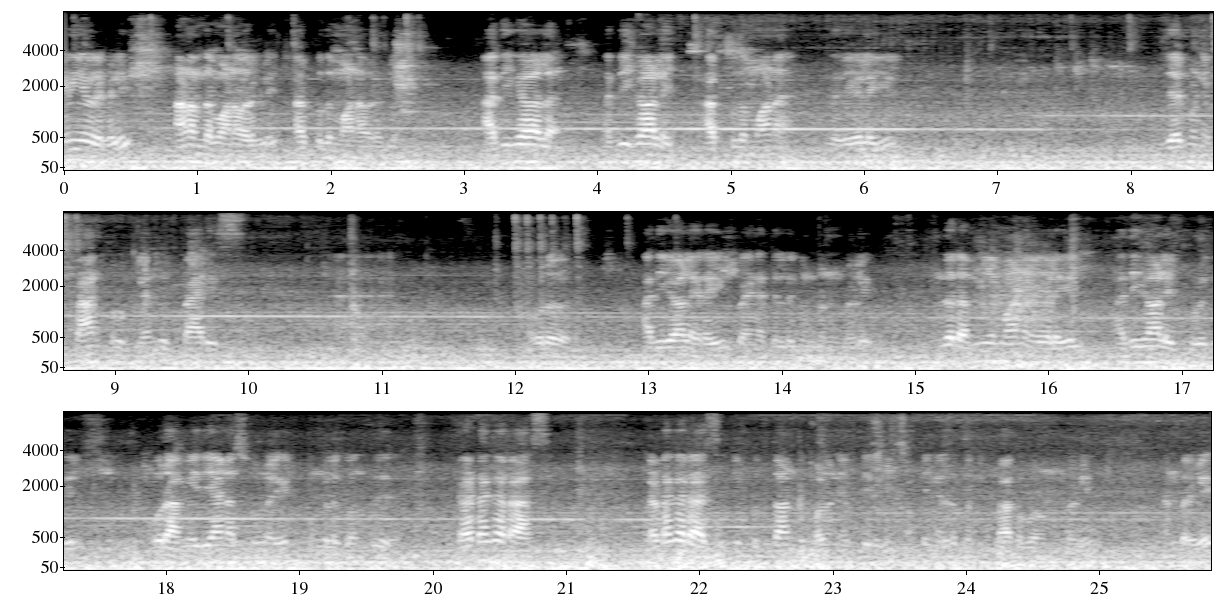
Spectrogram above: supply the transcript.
இனியவர்களில் ஆனந்தமானவர்களே அற்புதமானவர்களே. அதிகால அதிகாலை அற்புதமான இந்த வேளையில் ஜெர்மனி ஃப்ராங்க்ஃபுர்ட்லேருந்து பாரிஸ் ஒரு அதிகாலை ரயில் பயணத்தில் இருக்கும் நண்பர்களே இந்த ரம்மியமான வேளையில் அதிகாலை பொழுதில் ஒரு அமைதியான சூழ்நிலையில் உங்களுக்கு வந்து கடக ராசி கடக ராசிக்கு புத்தாண்டு பலன் எப்படி இருக்கும் அப்படிங்கிறத பற்றி பார்க்க போகிறோம் நண்பர்களே. நண்பர்களே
